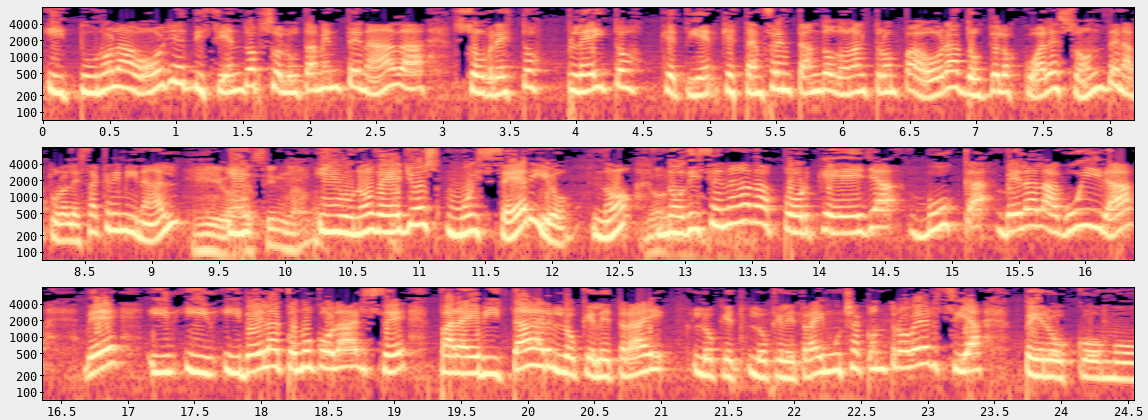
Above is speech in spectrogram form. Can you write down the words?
y tú no la oyes diciendo absolutamente nada sobre estos pleitos que tiene que está enfrentando Donald Trump ahora dos de los cuales son de naturaleza criminal. Y, uno de ellos muy serio no no, dice nada porque ella busca vela la guira ve y, y, y vela cómo colarse para evitar lo que le trae lo que lo que le trae mucha controversia, pero como,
